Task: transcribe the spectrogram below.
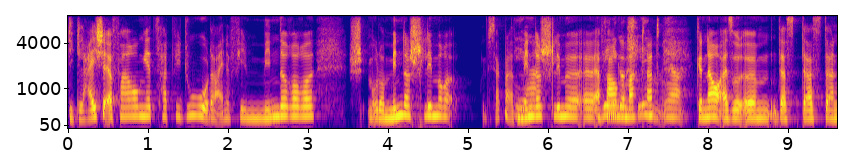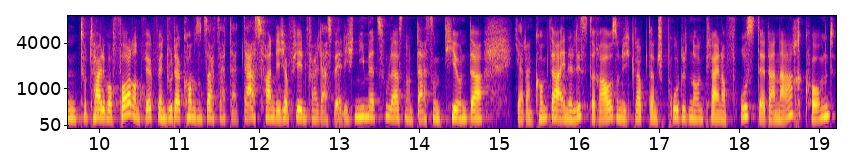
die gleiche Erfahrung jetzt hat wie du oder eine viel minderere oder minder schlimmere, wie sagt man, Ja. minder schlimme äh, Erfahrung Weniger gemacht hat. schlimm, ja. Genau, also ähm, dass das dann total überfordernd wirkt, wenn du da kommst und sagst, "Da- das fand ich auf jeden Fall, das werde ich nie mehr zulassen und das und hier und da. Ja, dann kommt da eine Liste raus und ich glaube, dann sprudelt noch ein kleiner Frust, der danach kommt,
